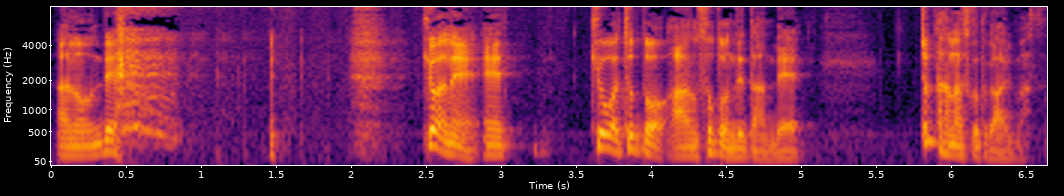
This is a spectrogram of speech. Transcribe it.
あの、で 今日はね、えー、今日はちょっとあの外に出たんで、ちょっと話すことがあります。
